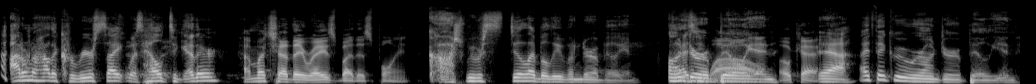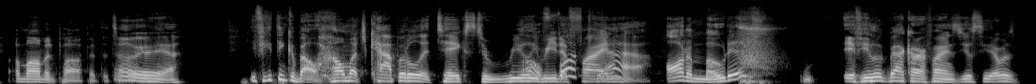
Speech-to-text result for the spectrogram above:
I don't know how the career site was held together. How much had they raised by this point? Gosh, we were still, I believe, under a billion. Under you- a Wow. billion. Okay. Yeah, I think we were under a billion. A mom and pop at the oh, time. Oh yeah, yeah. If you think about how much capital it takes to really Oh, fuck redefine, yeah. Automotive. if you look back at our finds, you'll see there was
